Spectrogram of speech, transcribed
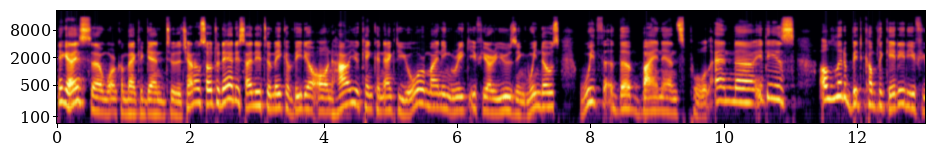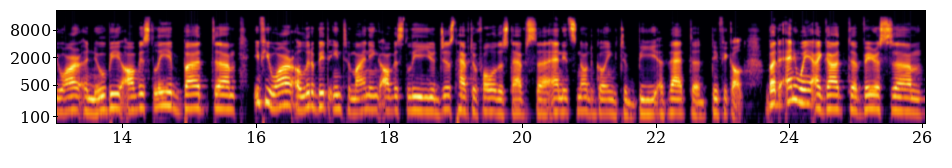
Hey guys, uh, welcome back again to the channel. So today I decided to make a video on how you can connect your mining rig if you are using Windows with the Binance pool. And uh, it is a little bit complicated if you are a newbie obviously but um, if you are a little bit into mining obviously you just have to follow the steps uh, and it's not going to be that uh, difficult but anyway I got uh, various um,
